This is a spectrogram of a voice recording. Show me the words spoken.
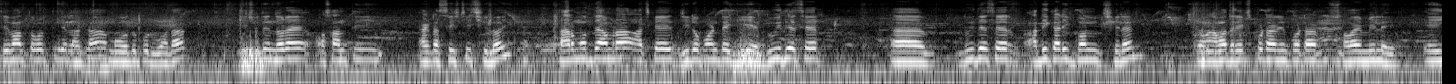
সীমান্তবর্তী এলাকা মহদুপুর বর্ডার কিছুদিন ধরে অশান্তি একটা সৃষ্টি ছিলই। তার মধ্যে আমরা আজকে জিরো পয়েন্টে গিয়ে দুই দেশের দুই দেশের আধিকারিকগণ ছিলেন এবং আমাদের এক্সপোর্টার ইম্পোর্টার সবাই মিলে এই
